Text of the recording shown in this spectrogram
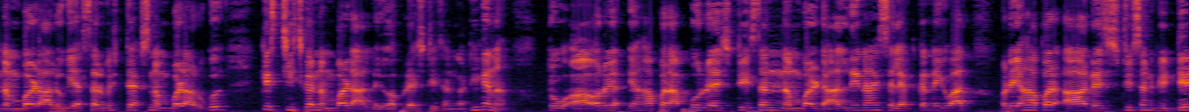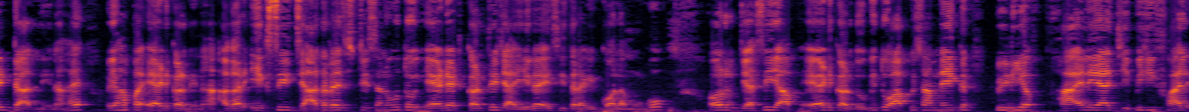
नंबर डालोगे या सर्विस टैक्स नंबर डालोगे, किस चीज़ का नंबर डाल रहे हो आप रजिस्ट्रेशन का, ठीक है ना? तो और यहाँ पर आपको रजिस्ट्रेशन नंबर डाल देना है सेलेक्ट करने के बाद और यहाँ पर रजिस्ट्रेशन की डेट डाल देना है और यहाँ पर ऐड कर देना है। अगर एक से ज़्यादा रजिस्ट्रेशन हो तो ऐड ऐड करते जाइएगा इसी तरह के कॉलमों को। और जैसे ही आप ऐड कर दोगे तो आपके सामने एक पीडीएफ फ़ाइल या जीपीजी फ़ाइल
